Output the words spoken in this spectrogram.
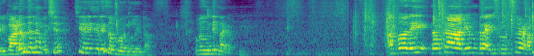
ഒരുപാടൊന്നല്ല പക്ഷെ ചെറിയ ചെറിയ സംഭവങ്ങൾ കേട്ടോ. അപ്പൊ നമുക്ക് ഉണ്ടാക്കാം. അപ്പൊ അതെ നമുക്ക് ആദ്യം ഡ്രൈ ഫ്രൂട്ട്സ് വേണം.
